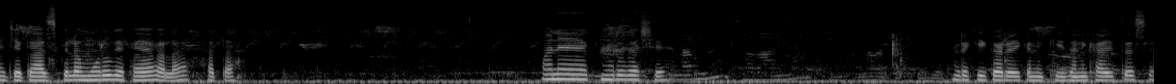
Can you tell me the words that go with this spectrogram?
এই যে গাছগুলো মুরুগে খায়া ফেলা, হাতা। অনেক মুরুগ আছে এটা কী করে, এখানে কী জানি খাইতেছে।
